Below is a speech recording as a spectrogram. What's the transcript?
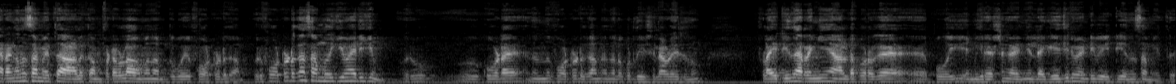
ഇറങ്ങുന്ന സമയത്ത് ആൾ കംഫർട്ടബിൾ ആകുമ്പോൾ നമുക്ക് പോയി ഫോട്ടോ എടുക്കാം. ഒരു ഫോട്ടോ എടുക്കാൻ സമ്മതിക്കുമായിരിക്കും. ഒരു കൂടെ നിന്ന് ഫോട്ടോ എടുക്കാം എന്നുള്ള പ്രതീക്ഷയിൽ അവിടെ ഇരുന്നു. ഫ്ലൈറ്റിൽ നിന്ന് ഇറങ്ങി ആളുടെ പുറകെ പോയി. എമിഗ്രേഷൻ കഴിഞ്ഞ് ലഗേജിന് വേണ്ടി വെയിറ്റ് ചെയ്യുന്ന സമയത്ത്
